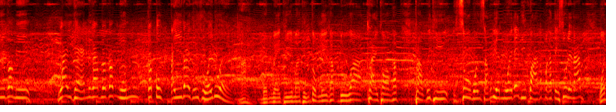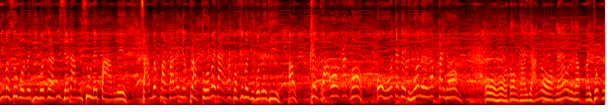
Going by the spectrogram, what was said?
นี่ก็มี ไล่แขนนะครับ แล้วก็หมุนกระตุกตีได้สวยๆด้วย อะบนเวทีมาถึงตรงนี้ครับ ดูว่าไก่ทองครับ ปรับวิธีสู้บนสังเวียนมวยได้ดีกว่าครับปกติสู้ในน้ำวันนี้มาสู้บนเวทีมวยขณะที่เสือดำมีสู้ในป่าเลยสามยกผ่านไปแล้วยังปรับตัวไม่ได้ครับพอขึ้นมาอยู่บนเวที เอ้าแข้งขวาโอ้ก้านคอโอ้โห จะเด็ดหัวเลยครับไก่ทอง โอ้โห ต้องขยันออกแล้วนะครับ ไปชกใน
